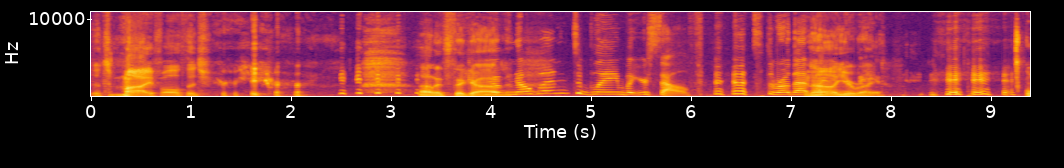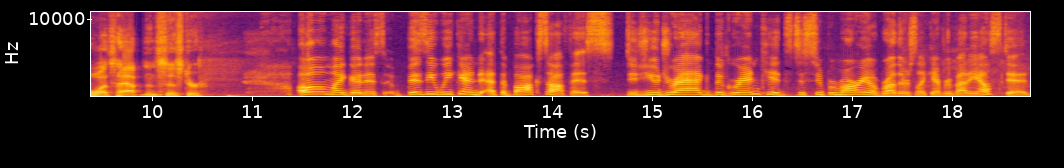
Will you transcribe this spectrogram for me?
It's my fault that you're here. Honest to You have no one to blame but yourself. Let's throw that. No, right you're right. What's happening, sister? oh my goodness! Busy weekend at the box office. Did you drag the grandkids to Super Mario Brothers like everybody else did?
